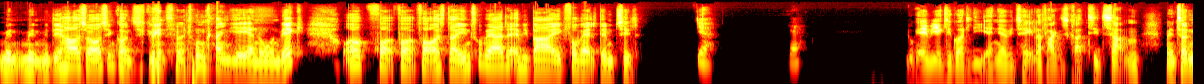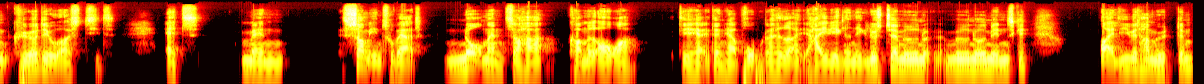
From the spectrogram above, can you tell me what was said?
Men, men, men det har så også en konsekvens, at man nogle gange jager nogen væk. Og for, for, for os, der er introverte, at vi bare ikke får valgt dem til. Nu kan jeg virkelig godt lide Anja, vi taler faktisk ret tit sammen. Men sådan kører det jo også tit, at man som introvert, når man så har kommet over det her, den her bro, der hedder, jeg har i virkeligheden ikke lyst til at møde, møde noget menneske, og alligevel har mødt dem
